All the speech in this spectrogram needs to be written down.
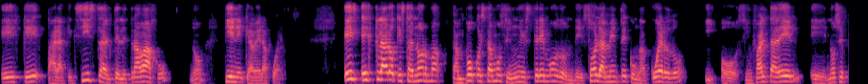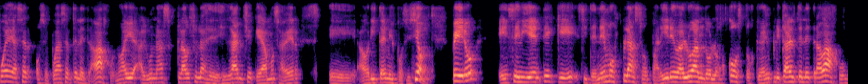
es que para que exista el teletrabajo, ¿no? Tiene que haber acuerdos. Es, claro que esta norma tampoco estamos en un extremo donde solamente con acuerdo y, o sin falta de él, eh, no se puede hacer o se puede hacer teletrabajo. ¿no? Hay algunas cláusulas de desganche que vamos a ver eh, ahorita en mi exposición, pero es evidente que si tenemos plazo para ir evaluando los costos que va a implicar el teletrabajo,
